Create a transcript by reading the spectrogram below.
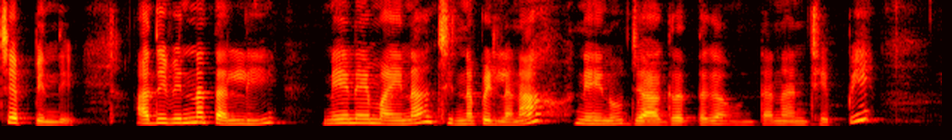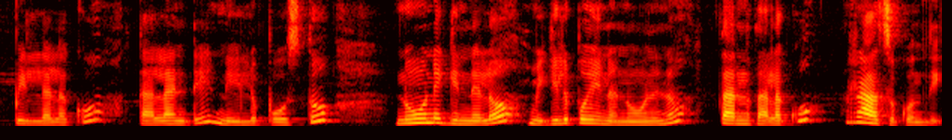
చెప్పింది. అది విన్న తల్లి నేనేమైనా చిన్నపిల్లనా నేను జాగ్రత్తగా ఉంటానని చెప్పి పిల్లలకు తలంటి నీళ్ళు పోస్తూ నూనె గిన్నెలో మిగిలిపోయిన నూనెను తన తలకు రాసుకుంది.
